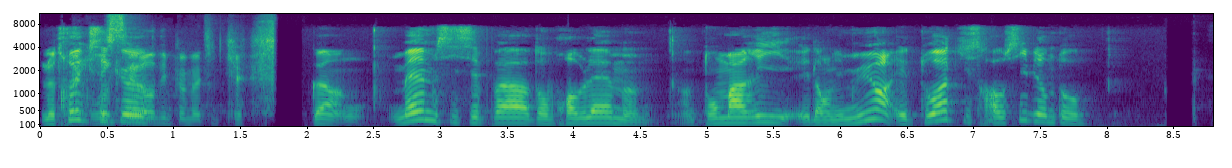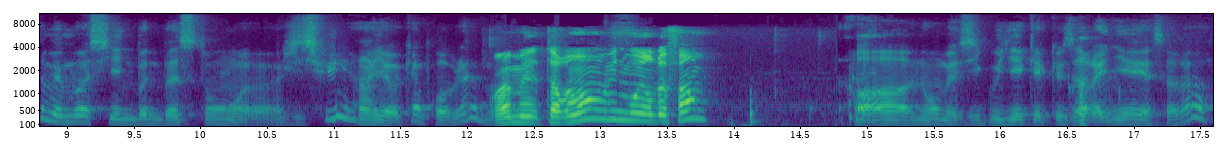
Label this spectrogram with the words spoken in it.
le truc c'est que diplomatique. quand- même si c'est pas ton problème, ton mari est dans les murs et toi qui seras aussi bientôt. Ah, mais moi, s'il y a une bonne baston, euh, j'y suis, hein. Y a aucun problème. Ouais, mais t'as vraiment envie de mourir de faim? Oh non, mais zigouiller quelques araignées, ça va.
